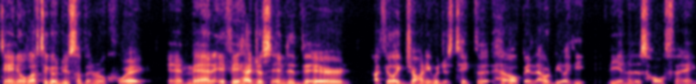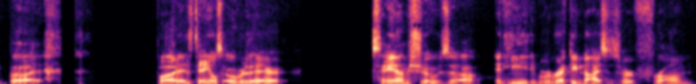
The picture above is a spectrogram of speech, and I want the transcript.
Daniel left to go do something real quick. And man, if it had just ended there, I feel like Johnny would just take the help, and that would be like the the end of this whole thing. But but as Daniel's over there, Sam shows up, and he recognizes her from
